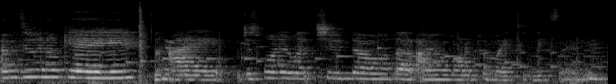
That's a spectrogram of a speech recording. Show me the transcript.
I'm doing okay. I just want to let you know that I want to put my two weeks in.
